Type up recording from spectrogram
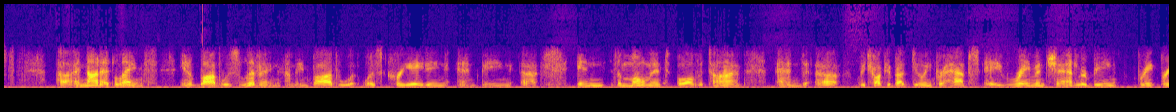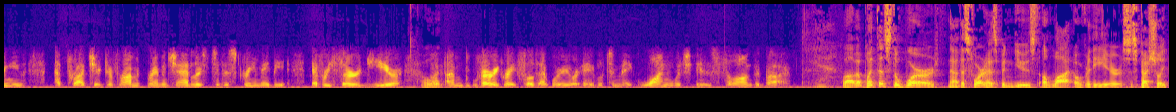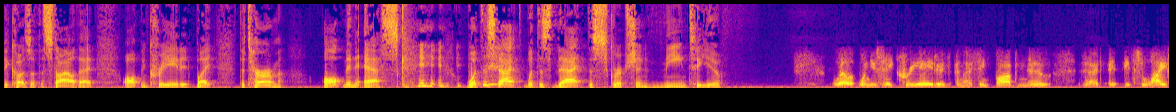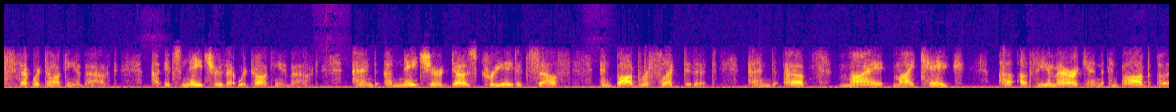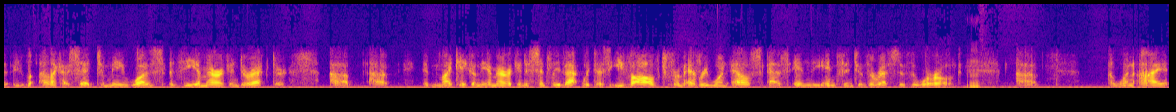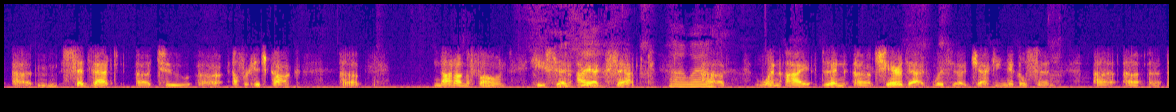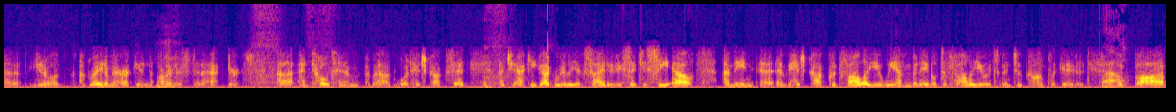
uh, and not at length, you know, Bob was living. I mean, Bob w- was creating and being uh, in the moment all the time. And uh, we talked about doing perhaps a Raymond Chandler being bring, bringing a project of Ram, Raymond Chandler's to the screen maybe every third year. Oh. But I'm very grateful that we were able to make one, which is The Long Goodbye. Well, but what does the word, now this word has been used a lot over the years, especially because of the style that Altman created, but the term Altman-esque, what does that, what does that description mean to you? Well, when you say created, and I think Bob knew that it's life that we're talking about, uh, it's nature that we're talking about, and uh, nature does create itself, and Bob reflected it, and uh, my my take. Uh, of the American, and Bob, uh, like I said, to me was the American director. Uh, uh, my take on the American is simply that which has evolved from everyone else as in the infant of the rest of the world. Uh, when I uh, said that uh, to uh, Alfred Hitchcock, uh, not on the phone, he said, I accept. Oh, wow. Uh, when I then uh, shared that with uh, Jackie Nicholson, uh, uh, uh, uh, you know, a, a great American artist and actor, uh, and told him about what Hitchcock said, uh, Jackie got really excited. He said, "You see, Al, I mean, uh, uh, Hitchcock could follow you. We haven't been able to follow you. It's been too complicated." Wow. But Bob,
